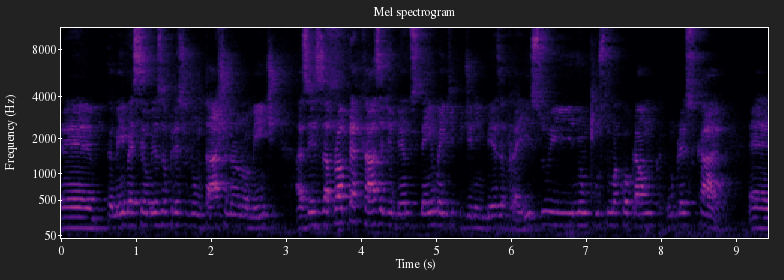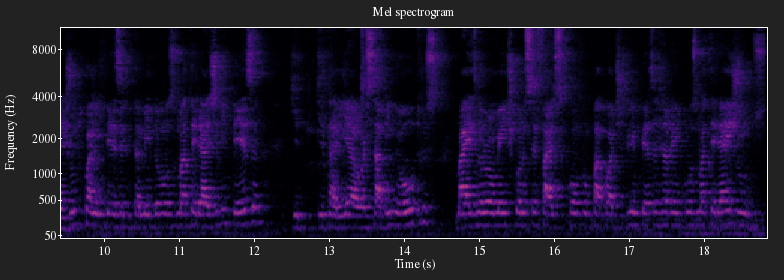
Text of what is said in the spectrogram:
É, também vai ser o mesmo preço de um taxa normalmente. Às vezes a própria casa de eventos tem uma equipe de limpeza para isso e não costuma cobrar um, um preço caro. É, junto com a limpeza, ele também dão os materiais de limpeza, que, que estaria orçado em outros, mas normalmente quando você faz, compra um pacote de limpeza, já vem com os materiais juntos.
